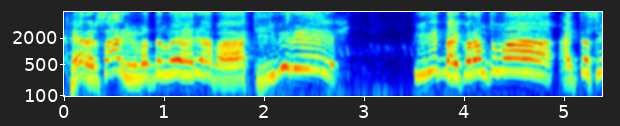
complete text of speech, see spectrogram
খেরের সারির মধ্যে লই আরে বা কি বিরিত পিরিত ভাই করাম তোমা আইতাছি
